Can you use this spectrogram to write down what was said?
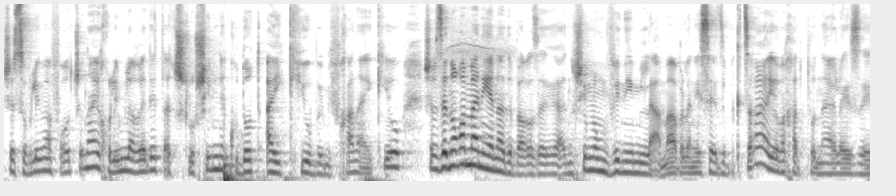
שסובלים מהפרעות שינה יכולים לרדת עד 30 נקודות איי-קיו במבחן איי-קיו. עכשיו זה נורא מעניין הדבר הזה, אנשים לא מבינים למה, אבל אני אעשה את זה בקצרה. יום אחד פונה אליי איזה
